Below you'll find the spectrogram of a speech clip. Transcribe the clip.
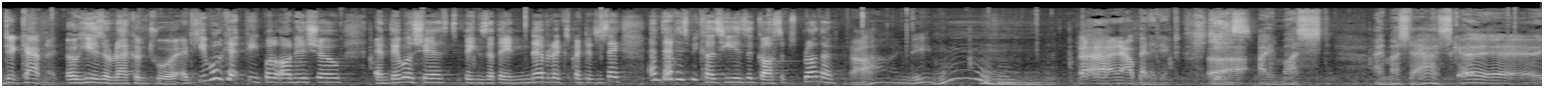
Dick Cabinet. Oh, he is a raconteur, and he will get people on his show, and they will share things that they never expected to say, and that is because he is a gossip's brother. Ah, indeed. Uh, now, Benedict. Yes. Uh, I must. I must ask. Uh,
